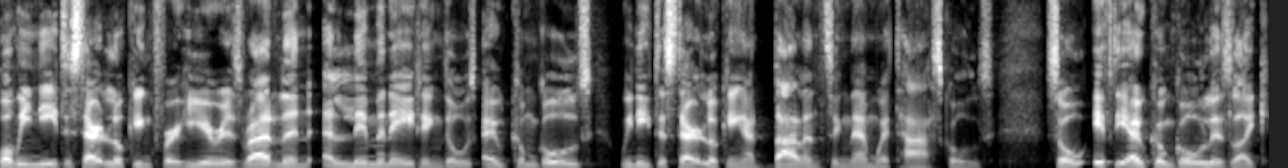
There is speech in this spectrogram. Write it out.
what we need to start looking for here is rather than eliminating those outcome goals, we need to start looking at balancing them with task goals. So if the outcome goal is like,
